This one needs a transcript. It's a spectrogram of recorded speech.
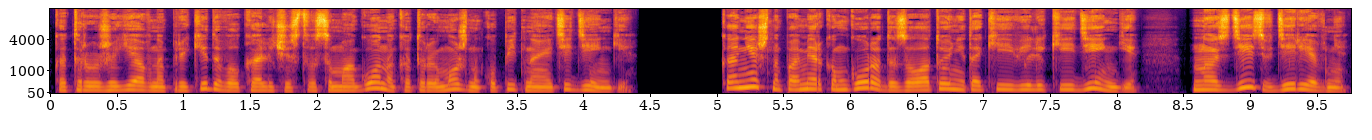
который уже явно прикидывал количество самогона, которое можно купить на эти деньги. Конечно, по меркам города золотой не такие великие деньги, но здесь, в деревне,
